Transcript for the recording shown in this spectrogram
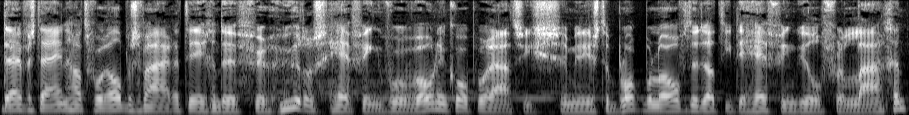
Duivenstein had vooral bezwaren tegen de verhuurdersheffing... voor woningcorporaties. Minister Blok beloofde dat hij de heffing wil verlagen...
